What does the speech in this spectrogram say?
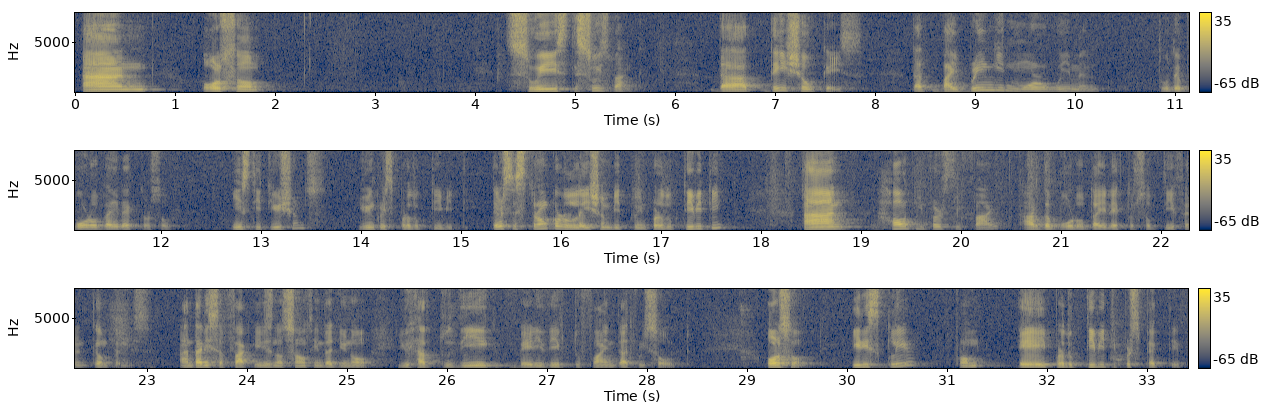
and also Swiss, the Swiss bank, that they showcase that by bringing more women to the board of directors of institutions, you increase productivity. There's a strong correlation between productivity and how diversified are the board of directors of different companies. And that is a fact. It is not something that, you know, you have to dig very deep to find that result. Also, it is clear from a productivity perspective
